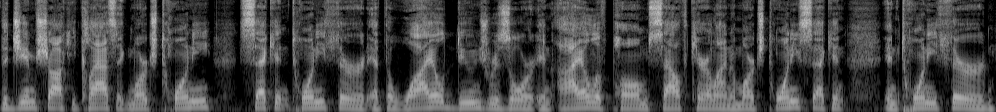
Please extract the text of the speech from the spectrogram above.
the Jim Shockey Classic, March 22nd, 23rd at the Wild Dunes Resort in Isle of Palm, South Carolina, March 22nd and 23rd.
